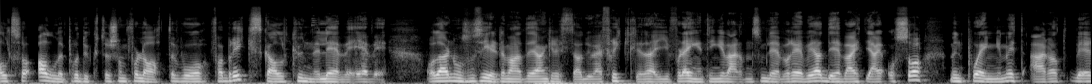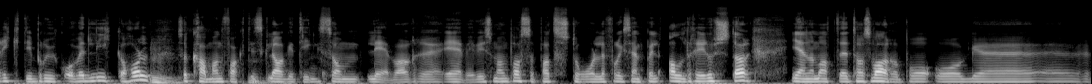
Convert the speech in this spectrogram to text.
Altså alle produkter som forlater vår fabrikk, skal kunne leve evig. Og det er noen som sier til meg at Jan Christian, du er fryktelig naiv, for det er ingenting i verden som lever evig. Ja, det vet jeg også, men poenget mitt er at ved riktig bruk og vedlikehold, mm. så kan man faktisk lage ting som lever uh, evig. Hvis man passer på at stålet f.eks. aldri ruster gjennom at det tas vare på og uh,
